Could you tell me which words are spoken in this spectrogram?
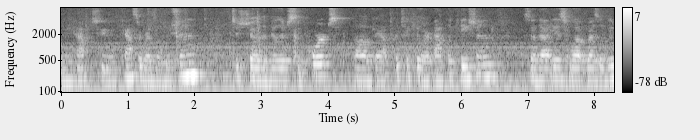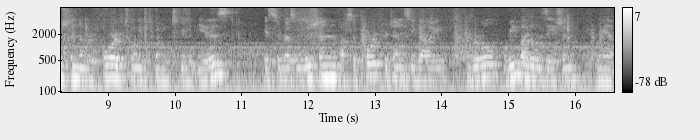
we have to pass a resolution to show the village support of that particular application. So that is what resolution number four of twenty twenty-two is. It's the resolution of support for Genesee Valley Rural Revitalization Grant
